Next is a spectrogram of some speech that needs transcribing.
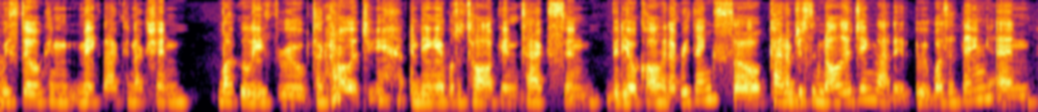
we still can make that connection luckily through technology and being able to talk and text and video call and everything. So kind of just acknowledging that it, it was a thing and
